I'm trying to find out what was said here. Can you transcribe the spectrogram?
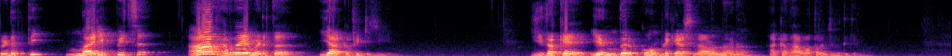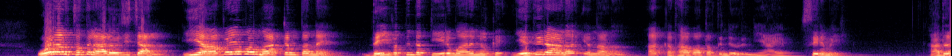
പെടുത്തി മരിപ്പിച്ച് ആ ഹൃദയം എടുത്ത് ഇയാൾക്ക് ഫിറ്റ് ചെയ്യുന്നു. ഇതൊക്കെ എന്തൊരു കോംപ്ലിക്കേഷൻ ആണെന്നാണ് ആ കഥാപാത്രം ചോദിക്കുന്നത്. ഒരർത്ഥത്തിൽ ആലോചിച്ചാൽ ഈ അവയവ മാറ്റം തന്നെ ദൈവത്തിന്റെ തീരുമാനങ്ങൾക്ക് എതിരാണ് എന്നാണ് ആ കഥാപാത്രത്തിന്റെ ഒരു ന്യായം സിനിമയിൽ. അത്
